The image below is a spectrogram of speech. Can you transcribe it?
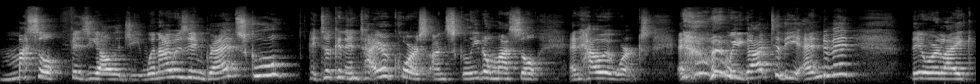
muscle physiology. When I was in grad school, I took an entire course on skeletal muscle and how it works. And when we got to the end of it, they were like,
